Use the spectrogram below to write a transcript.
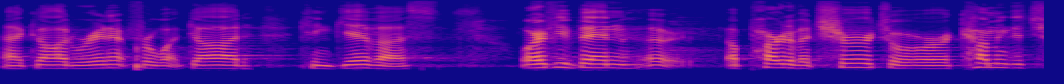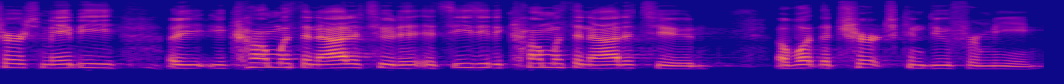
at God. We're in it for what God can give us. Or if you've been uh, a part of a church or, or coming to church, maybe uh, you come with an attitude. It's easy to come with an attitude of what the church can do for me.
